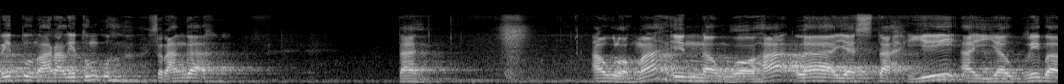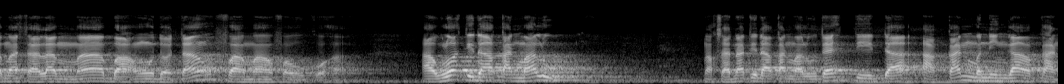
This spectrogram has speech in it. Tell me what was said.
itu nu aralitungku serangga. Tah Allah mah inna waha la yastahyi ayyadriba masalam ma ba'udatan fama fauqaha. Allah tidak akan malu. Maksudnya tidak akan malu teh tidak akan meninggalkan.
